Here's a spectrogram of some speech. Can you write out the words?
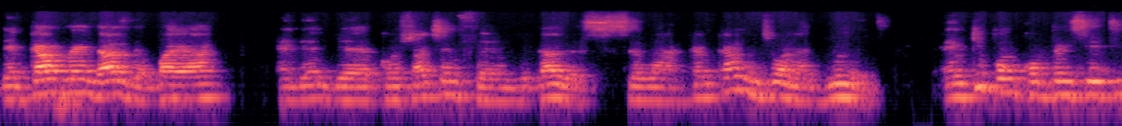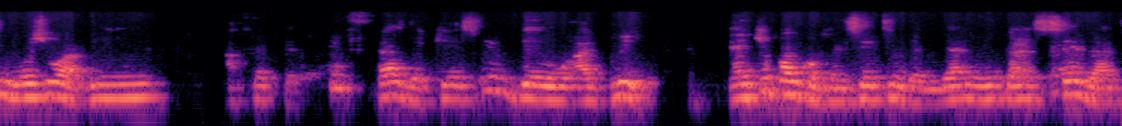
the government, that's the buyer, and then the construction firm, that's the seller, can come into an agreement and keep on compensating those who are being affected. If that's the case, if they will agree and keep on compensating them, then we can say that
